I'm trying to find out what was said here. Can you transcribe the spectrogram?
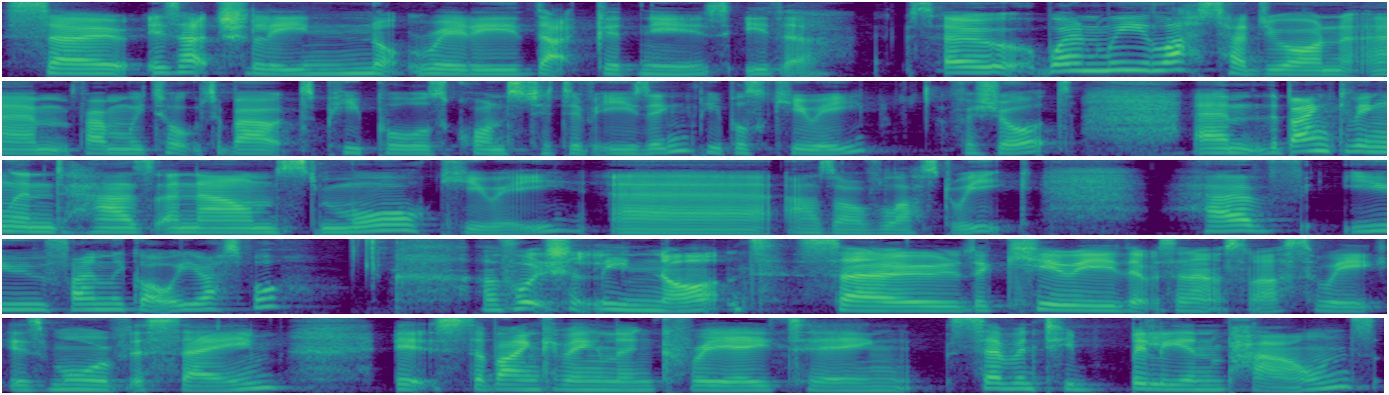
So it's actually not really that good news either. So when we last had you on, um, Fran, we talked about people's quantitative easing, people's QE for short. Um, the Bank of England has announced more QE uh, as of last week. Have you finally got what you asked for? Unfortunately, not. So, the QE that was announced last week is more of the same. It's the Bank of England creating £70 billion out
